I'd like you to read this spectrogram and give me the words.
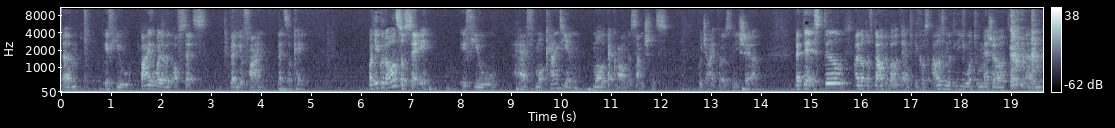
um, if you buy the relevant offsets, then you're fine, that's okay. But you could also say, if you have more Kantian moral background assumptions, which I personally share, that there is still a lot of doubt about that because ultimately you want to measure um,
